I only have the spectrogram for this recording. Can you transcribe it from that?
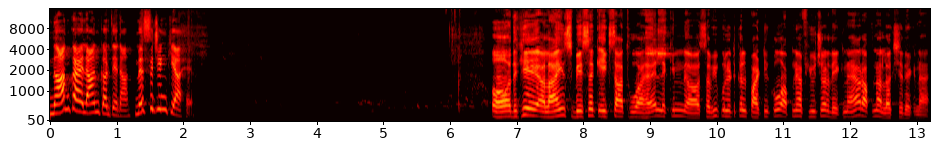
नाम का ऐलान कर देना। मैसेजिंग क्या है? देखिए अलायंस बेशक एक साथ हुआ है, लेकिन सभी पॉलिटिकल पार्टी को अपना फ्यूचर देखना है और अपना लक्ष्य देखना है।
